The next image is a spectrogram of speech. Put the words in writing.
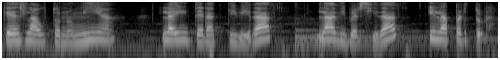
que es la autonomía, la interactividad, la diversidad y la apertura.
